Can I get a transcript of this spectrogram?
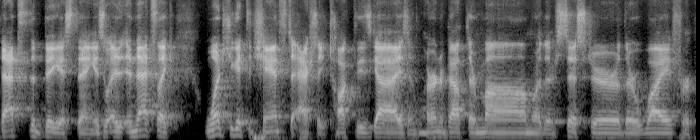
That's the biggest thing. Is and that's like once you get the chance to actually talk to these guys and learn about their mom or their sister or their wife or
